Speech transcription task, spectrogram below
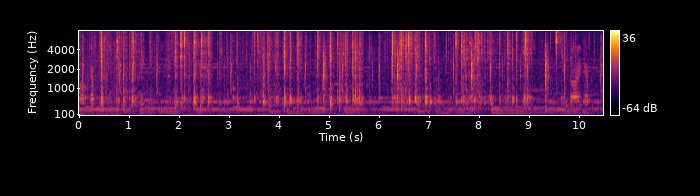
ออกครับเรียบร้อยครับ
